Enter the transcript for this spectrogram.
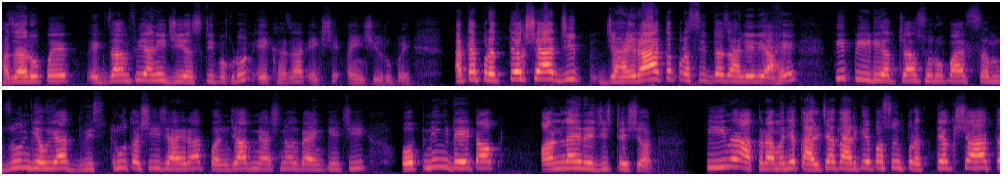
हजार रुपये एक्झाम फी आणि जी एस टी पकडून एक हजार एकशे ऐंशी रुपये. आता प्रत्यक्षात जी जाहिरात प्रसिद्ध झालेली आहे ती पी डी एफच्या स्वरूपात समजून घेऊयात. विस्तृत अशी जाहिरात पंजाब नॅशनल बँकेची opening date of online registration. तीन अकरा म्हणजे कालच्या तारखेपासून प्रत्यक्षात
